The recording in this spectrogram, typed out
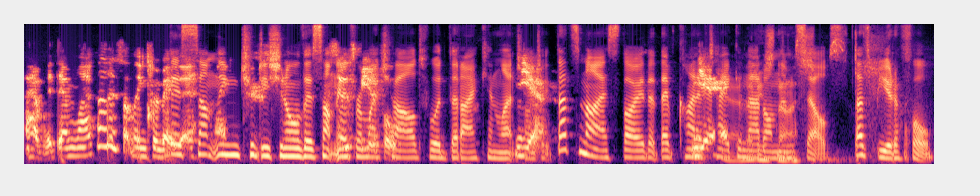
I have with them. Like, oh, there's something for me. There's there. something traditional. There's something it's from beautiful. my childhood that I can latch Yeah. onto. That's nice, though, that they've kind of Yeah. taken Yeah, that, that is on nice. themselves. That's beautiful.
